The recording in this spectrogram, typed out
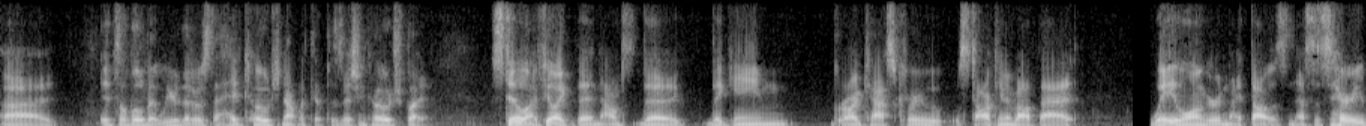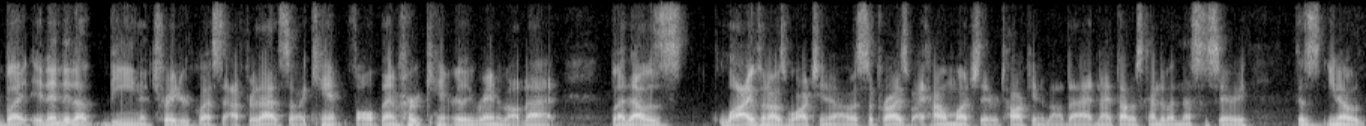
Uh, it's a little bit weird that it was the head coach, not like a position coach, but still, I feel like the announce the the game broadcast crew was talking about that way longer than I thought was necessary, but it ended up being a trade request after that, so I can't fault them or can't really rant about that. But that was live when I was watching it, I was surprised by how much they were talking about that, and I thought it was kind of unnecessary because you know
